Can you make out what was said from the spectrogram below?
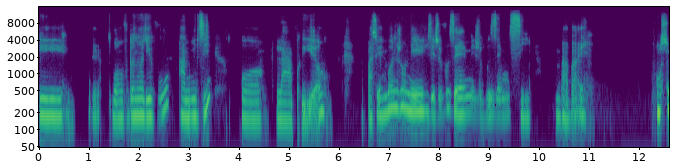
Et bon, on vous donne rendez-vous à midi pour la prière. Passez une bonne journée. Je vous aime et je vous aime aussi. Bye bye. On se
